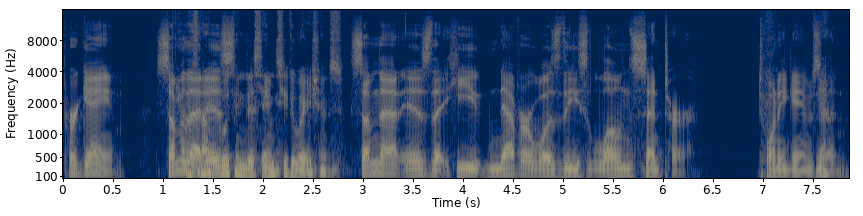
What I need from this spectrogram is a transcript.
per game. Some of that is put in the same situations. some of that is that he never was the lone center 20 games Yeah. in.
